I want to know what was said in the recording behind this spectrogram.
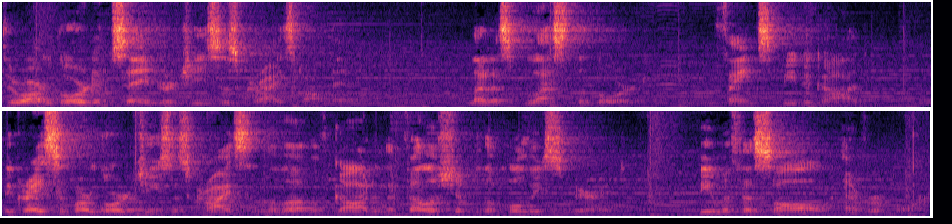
through our Lord and Savior Jesus Christ. Amen. Let us bless the Lord. Thanks be to God. The grace of our Lord Jesus Christ and the love of God and the fellowship of the Holy Spirit be with us all evermore.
